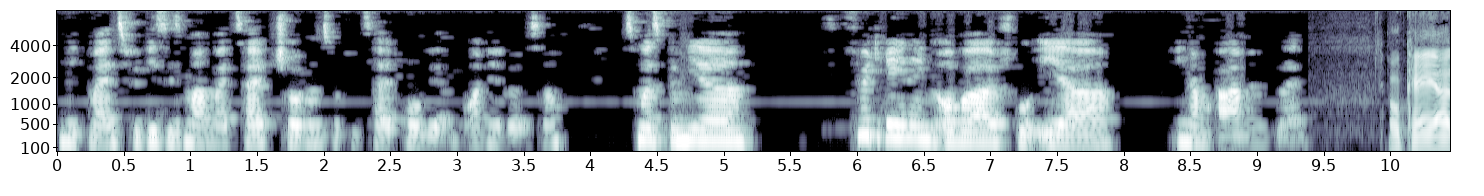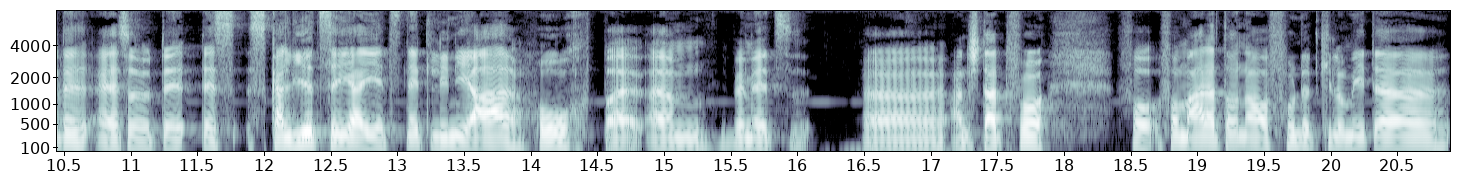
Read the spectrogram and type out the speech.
nicht meins. Für das ist mir meine Zeit schon und so viel Zeit habe ich einfach nicht. Also. Es muss bei mir viel Training, aber schon eher in einem Rahmen bleiben. Okay, ja, das, also das, das skaliert sich ja jetzt nicht linear hoch, bei, ähm, wenn man jetzt äh, anstatt vor, vor, vom Marathon auf 100 Kilometer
